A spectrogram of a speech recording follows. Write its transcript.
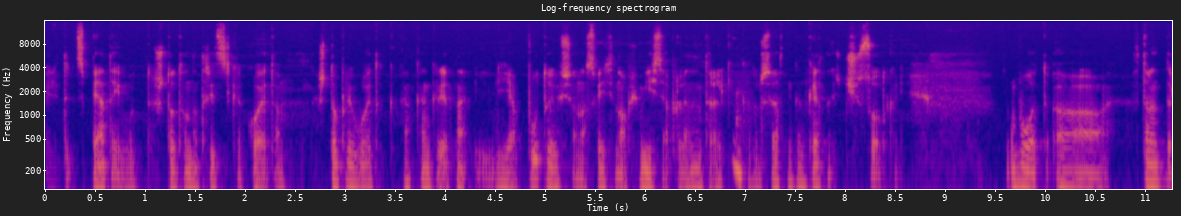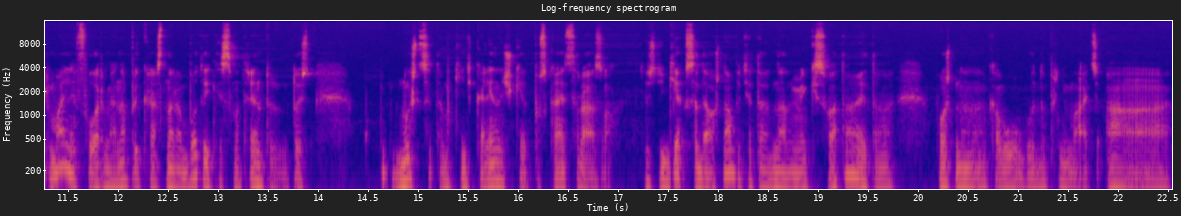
или 35-й, вот что-то на 30 какое-то. Что приводит к конкретно, я путаю все на свете, но, в общем, есть определенный интерлейкин, который связан конкретно с чесоткой. Вот. А, в трансдермальной форме она прекрасно работает, несмотря на то, то есть мышцы, там какие-нибудь коленочки отпускает сразу. То есть гекса должна быть, это одна кислота, это можно кого угодно принимать. А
